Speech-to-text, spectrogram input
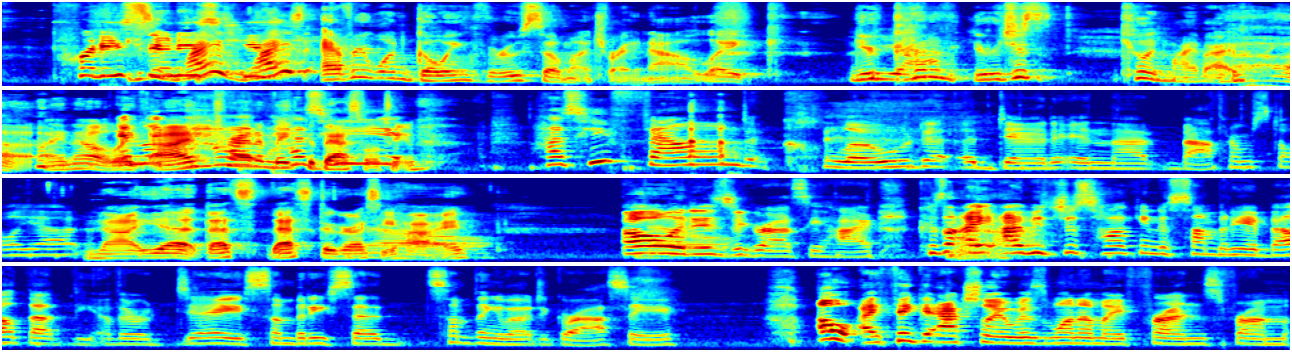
Pretty He's soon like, why, he's, he's why is everyone going through so much right now? Like you're Yeah. kind of you're just killing my vibe. Uh, I know, like, like, I'm trying to make the basketball he- team. has he found Claude dead in that bathroom stall yet? Not yet. That's that's Degrassi No. High. Oh, it No. is Degrassi High. Because I, I was just talking to somebody about that the other day. Somebody said something about Degrassi. Oh, I think actually it was one of my friends from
